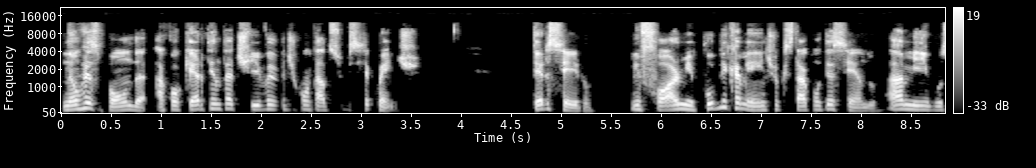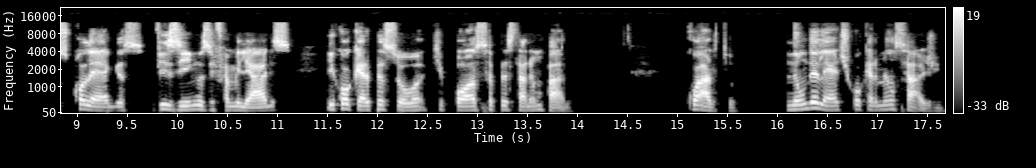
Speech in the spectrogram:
não responda a qualquer tentativa de contato subsequente. Terceiro, informe publicamente o que está acontecendo a amigos, colegas, vizinhos e familiares e qualquer pessoa que possa prestar amparo. Quarto, não delete qualquer mensagem.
